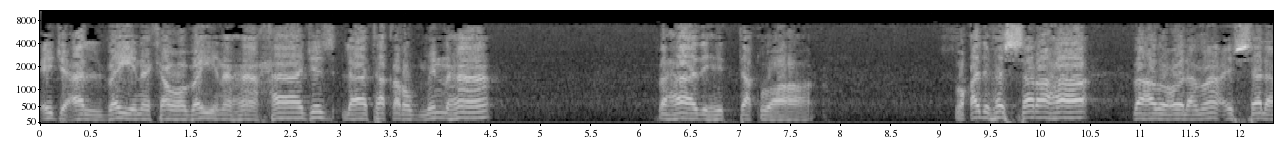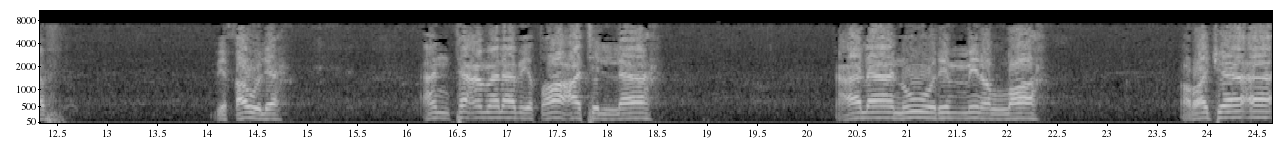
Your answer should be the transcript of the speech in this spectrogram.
اجعل بينك وبينها حاجز لا تقرب منها. فهذه التقوى. وقد فسرها بعض علماء السلف بقوله أن تعمل بطاعة الله على نور من الله رجاء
